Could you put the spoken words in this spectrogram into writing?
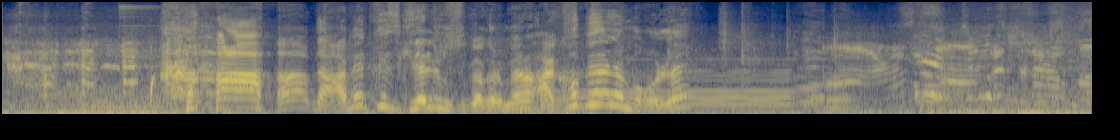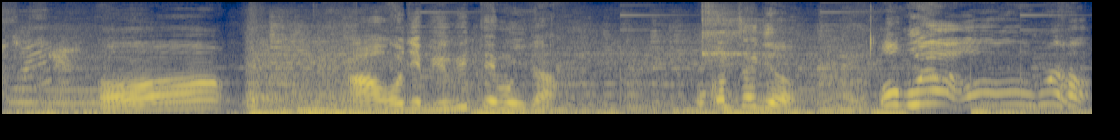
나 아베크에서 기다리고 있을까 그러면? 아 커피 한 잔 먹을래? 어, 알았어. 어. 아 어제 뮤비 때문이다. 어 깜짝이야. 어 뭐야? 어, 어 뭐야?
